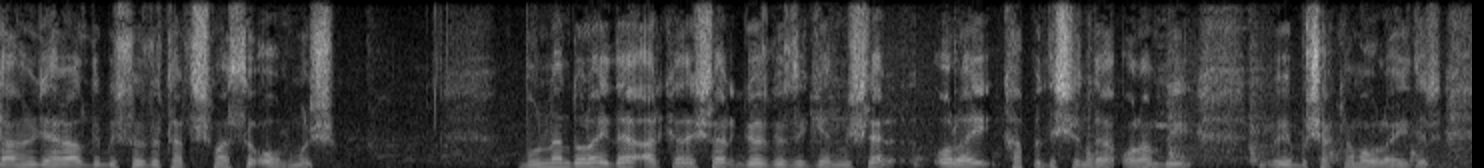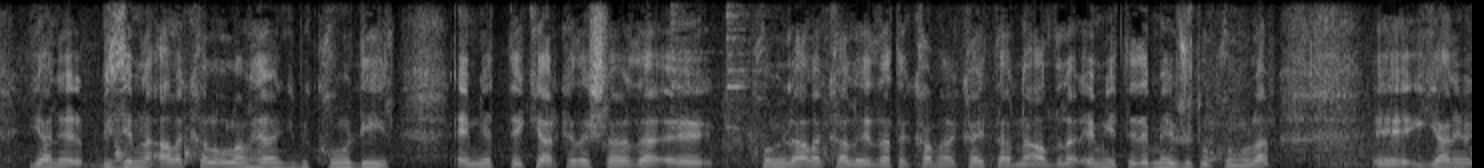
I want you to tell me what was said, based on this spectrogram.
daha önce herhalde bir sözlü tartışması olmuş. Bundan dolayı da arkadaşlar göz göze gelmişler. Olay kapı dışında olan bir bıçaklama olayıdır. Yani bizimle alakalı olan herhangi bir konu değil. Emniyetteki arkadaşlar da e, konuyla alakalı zaten kamera kayıtlarını aldılar. Emniyette de mevcut bu konular. E, yani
